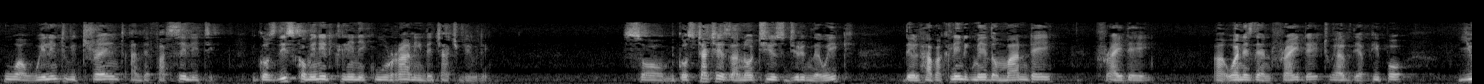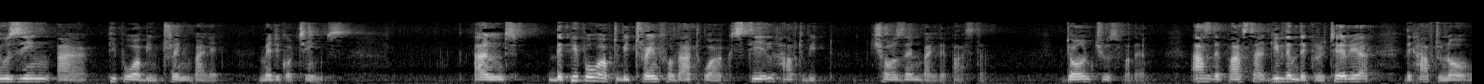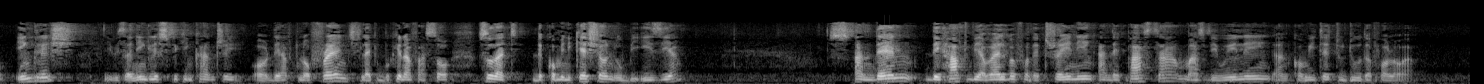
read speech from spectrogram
who are willing to be trained and the facility, because this community clinic will run in the church building. So because churches are not used during the week, they'll have a clinic made on Monday, Friday, uh, Wednesday and Friday to help their people using uh, people who have been trained by medical teams. And the people who have to be trained for that work still have to be chosen by the pastor. Don't choose for them. Ask the pastor, give them the criteria. They have to know English, if it's an English speaking country, or they have to know French, like Burkina Faso, so that the communication will be easier. And then they have to be available for the training, and the pastor must be willing and committed to do the follow up.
